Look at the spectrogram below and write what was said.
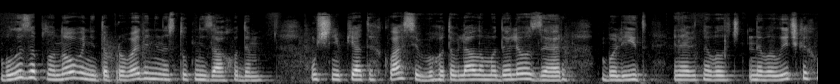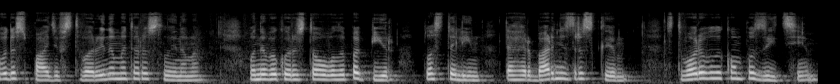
Були заплановані та проведені наступні заходи. Учні п'ятих класів виготовляли моделі озер, боліт і навіть невеличких водоспадів з тваринами та рослинами. Вони використовували папір, пластилін та гербарні зразки, створювали композиції.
